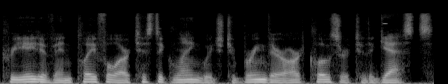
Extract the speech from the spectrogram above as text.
creative and playful artistic language to bring their art closer to the guests.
